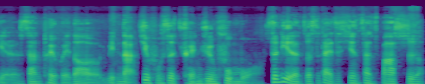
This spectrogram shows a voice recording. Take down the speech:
野人山退回到云南，几乎是全军覆没。孙立人则是带着新三十八师啊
